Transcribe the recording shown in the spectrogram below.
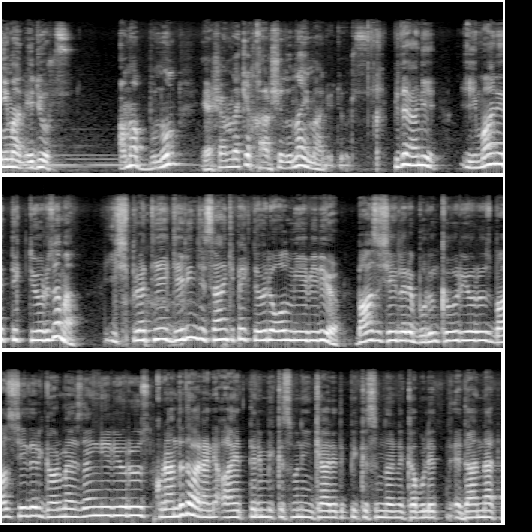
iman ediyoruz. Ama bunun yaşamdaki karşılığına iman ediyoruz. Bir de hani iman ettik diyoruz ama iş pratiğe gelince sanki pek de öyle olmayabiliyor. Bazı şeylere burun kıvırıyoruz, bazı şeyleri görmezden geliyoruz. Kur'an'da da var hani ayetlerin bir kısmını inkar edip bir kısımlarını kabul edenler.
